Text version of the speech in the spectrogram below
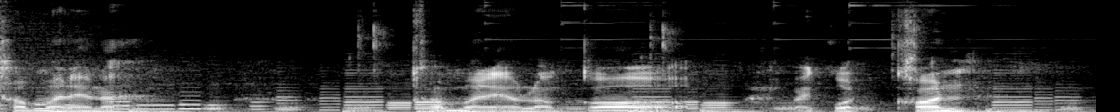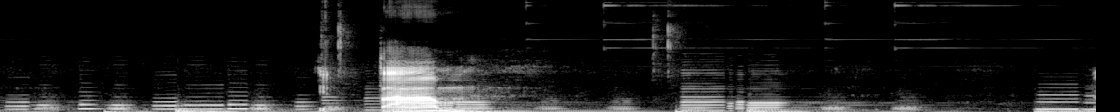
เข้ามาแล้วนะ เข้ามาแล้วเราก็ไปกดคอน ติดตาม ใน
